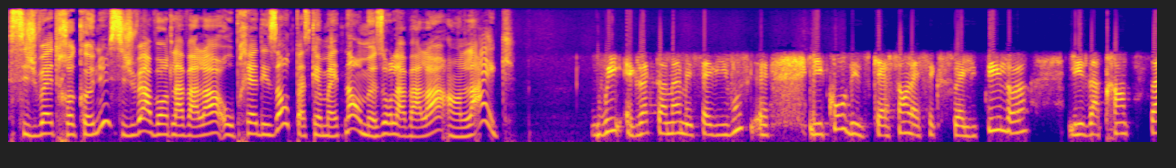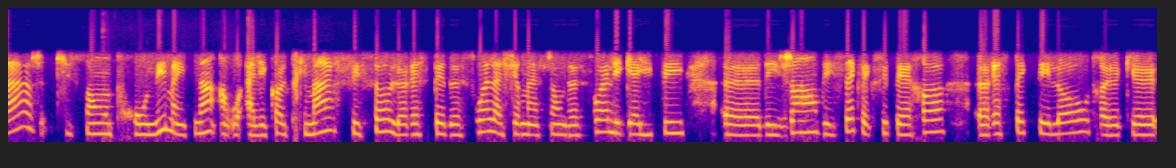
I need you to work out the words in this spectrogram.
si je veux être reconnue, si je veux avoir de la valeur auprès des autres? Parce que maintenant, on mesure la valeur en like. Oui, exactement. Mais savez-vous, euh, les cours d'éducation à la sexualité, là, les apprentissages qui sont prônés maintenant à l'école primaire, c'est ça, le respect de soi, l'affirmation de soi, l'égalité euh, des genres, des sexes, etc. Euh, respecter l'autre, que,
